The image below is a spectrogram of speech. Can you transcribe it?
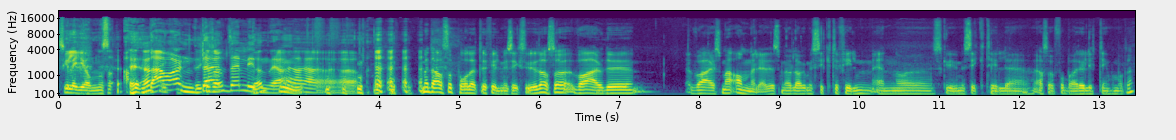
Skulle legge om noe sånt ah, Der var den! Der, den lyden! Ja, ja, ja, ja, ja. Men det er altså på dette filmmusikkstudioet. Altså, hva er det du hva er det som er annerledes med å lage musikk til film enn å skrive musikk til eh, altså for bare lytting, på en måte?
